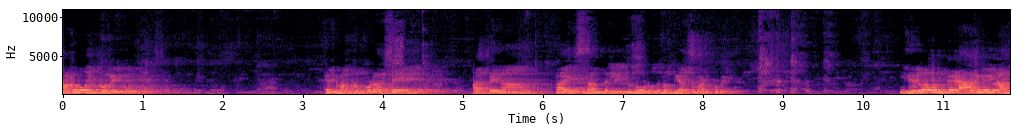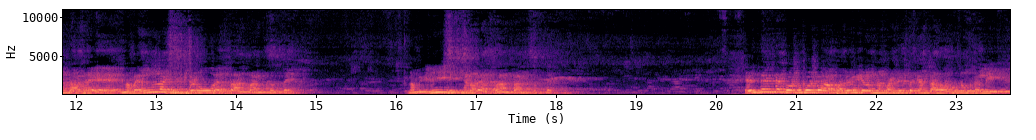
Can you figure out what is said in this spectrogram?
ಮಗಳು ಅನ್ಕೋಬೇಕು. ಹೆಣ್ಮಕ್ಳು ಕೂಡ ಅಷ್ಟೇ, ಅತ್ತೆನ ತಾಯಿ ಸ್ಥಾನದಲ್ಲಿ ಇಟ್ಟು ನೋಡೋದನ್ನ ಅಭ್ಯಾಸ ಮಾಡ್ಕೋಬೇಕು. ಇದೆಲ್ಲ ಒಂದ್ ಕಡೆ ಆಗಲಿಲ್ಲ ಅಂತ ನಮ್ಮೆಲ್ಲ ಶಿಕ್ಷಣವೂ ವ್ಯರ್ಥ ಅಂತ ಅನ್ಸುತ್ತೆ. ನಮ್ಮ ಇಡೀ ಶಿಕ್ಷಣ ವ್ಯರ್ಥ ಅಂತ ಅನ್ಸುತ್ತೆ. ಎಂತೆಂಥ ದೊಡ್ಡ ದೊಡ್ಡ ಪದವಿಗಳನ್ನು ಪಡೆದಿರ್ತಕ್ಕಂತಹ ಕುಟುಂಬದಲ್ಲಿ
